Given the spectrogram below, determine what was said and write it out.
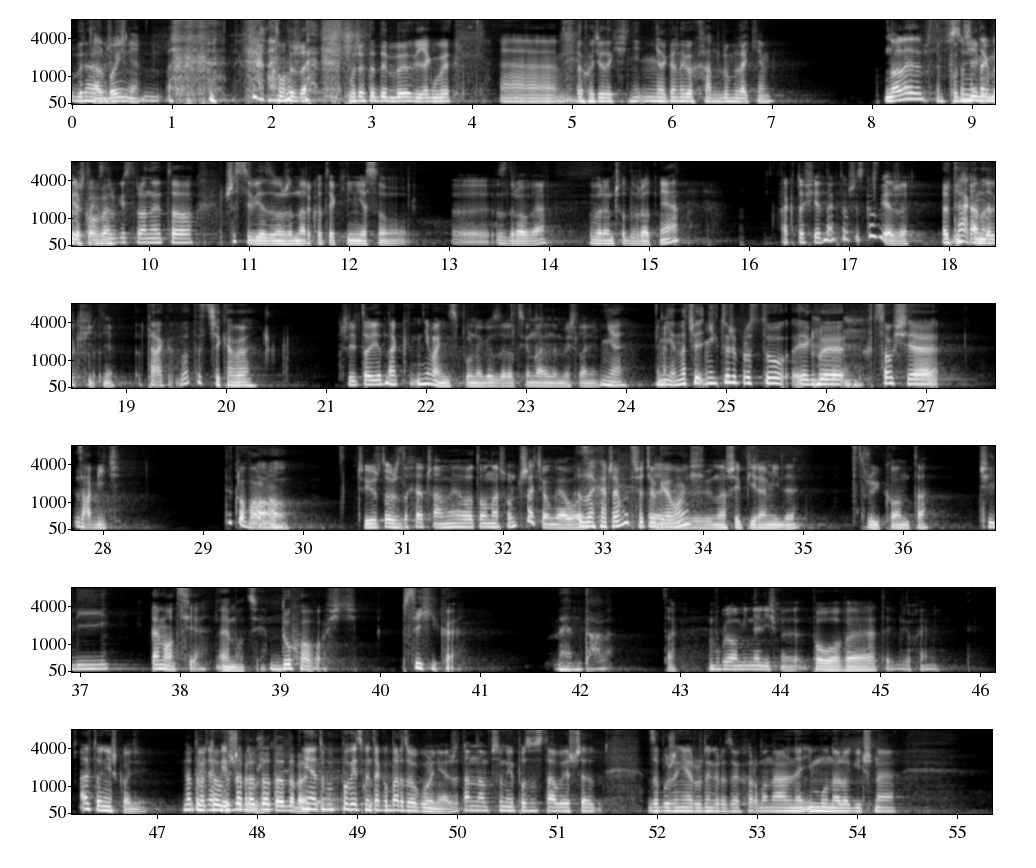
Od razu. Albo i nie. A może, może wtedy by jakby e, dochodziło do jakiegoś nie- nielegalnego handlu mlekiem. No ale w sumie tak wiesz, tak, z drugiej strony to wszyscy wiedzą, że narkotyki nie są e, zdrowe, wręcz odwrotnie. A ktoś jednak to wszystko bierze. E, I tak, handel no. kwitnie. Tak, no to jest ciekawe. Czyli to jednak nie ma nic wspólnego z racjonalnym myśleniem. Nie, nie. Znaczy niektórzy po prostu jakby chcą się zabić. Tylko wolno. O, czyli już to już zahaczamy o tą naszą trzecią gałąź. Zahaczamy trzecią e, gałąź, Naszej piramidy trójkąta. czyli emocje, Emocje. duchowość, psychikę, mental. Tak. W ogóle ominęliśmy połowę tej biochemii. Ale to nie szkodzi. No i to, dobra, to, to dobra. Nie, to powiedzmy tak bardzo ogólnie, że tam nam w sumie pozostały jeszcze zaburzenia różnego rodzaju hormonalne, immunologiczne,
